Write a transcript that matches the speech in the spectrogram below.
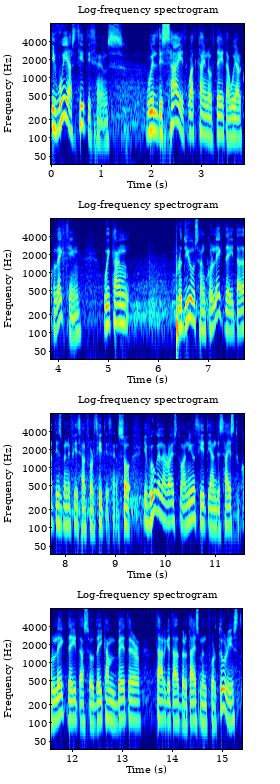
if we as citizens will decide what kind of data we are collecting, we can produce and collect data that is beneficial for citizens. So if Google arrives to a new city and decides to collect data so they can better target advertisement for tourists,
